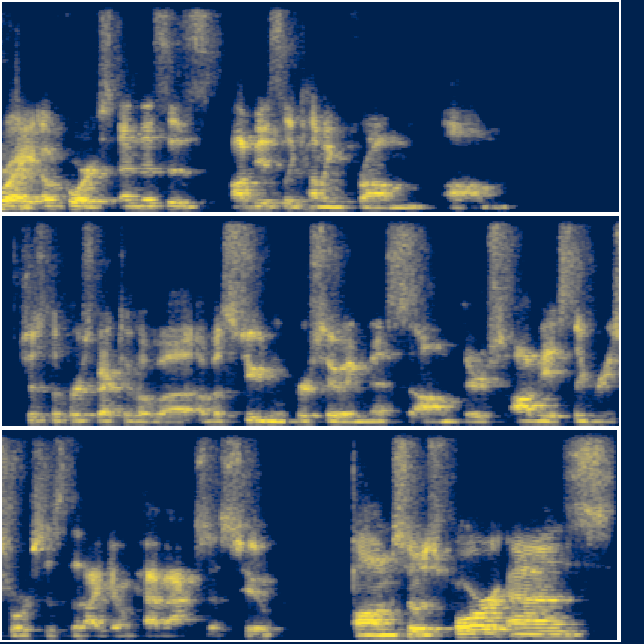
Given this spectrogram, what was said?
right, of course. And this is obviously coming from, um, just the perspective of a, of a student pursuing this. Um, there's obviously resources that I don't have access to. Um, so as far as, it'd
